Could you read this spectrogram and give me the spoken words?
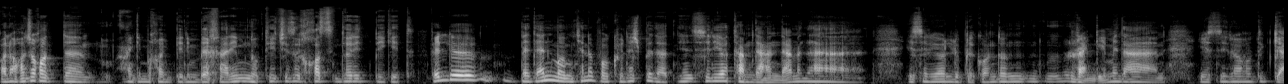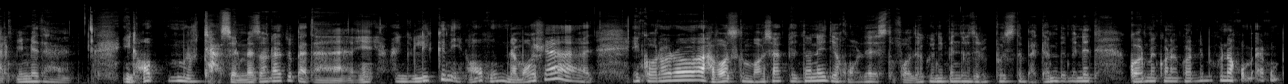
حالا حاج آقا اگه می‌خوایم بریم بخریم نکته چیز خاصی دارید بگید؟ ولی بدن ممکنه واکنش بدد یه سری ها تم دهنده میدن یه سری ها لوبریکان رنگی میدن یه سری ها گرمی میدن. اینها تاثیر مزارت بدن. لیکن اینها خوب نماشد این کارا رو حواستون باشد بدونید یه خورده استفاده کنید بندازید رو پست بدن ببینید کار می‌کنه کار نمی‌کنه. خوب خوب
